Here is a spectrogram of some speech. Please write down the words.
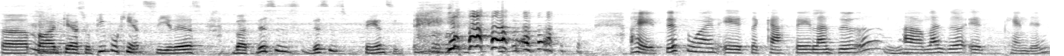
uh, podcast where people can't see this, but this is this is fancy. okay, this one is the Cafe Lazur. Mm-hmm. Um, Lazur is pandan.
